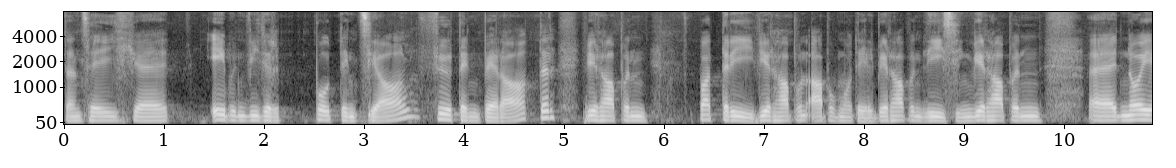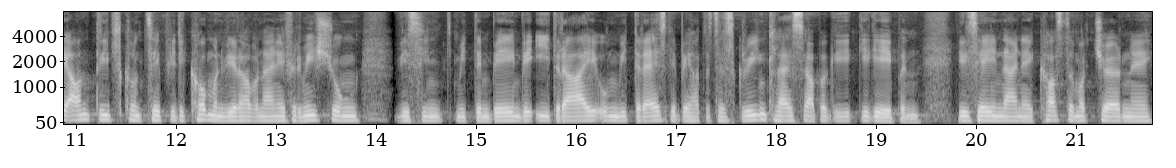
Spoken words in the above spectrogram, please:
dann sehe ich äh, eben wieder Potenzial für den Berater. Wir haben Batterie, wir haben Abo-Modell, wir haben Leasing, wir haben äh, neue Antriebskonzepte, die kommen. Wir haben eine Vermischung. Wir sind mit dem BMW i3 und mit der SBB hat es das Green Class aber ge gegeben. Wir sehen eine Customer Journey.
